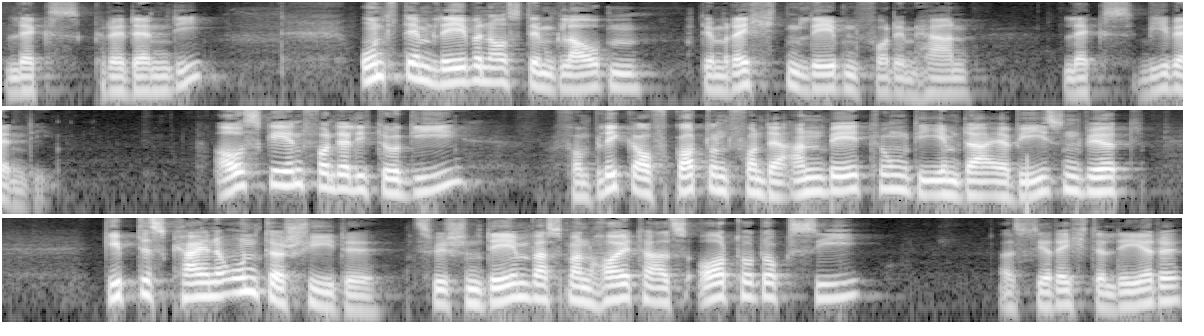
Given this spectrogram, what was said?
lex credendi, und dem Leben aus dem Glauben, dem rechten Leben vor dem Herrn, lex vivendi. Ausgehend von der Liturgie, vom Blick auf Gott und von der Anbetung, die ihm da erwiesen wird, gibt es keine Unterschiede zwischen dem, was man heute als Orthodoxie, als die rechte Lehre,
